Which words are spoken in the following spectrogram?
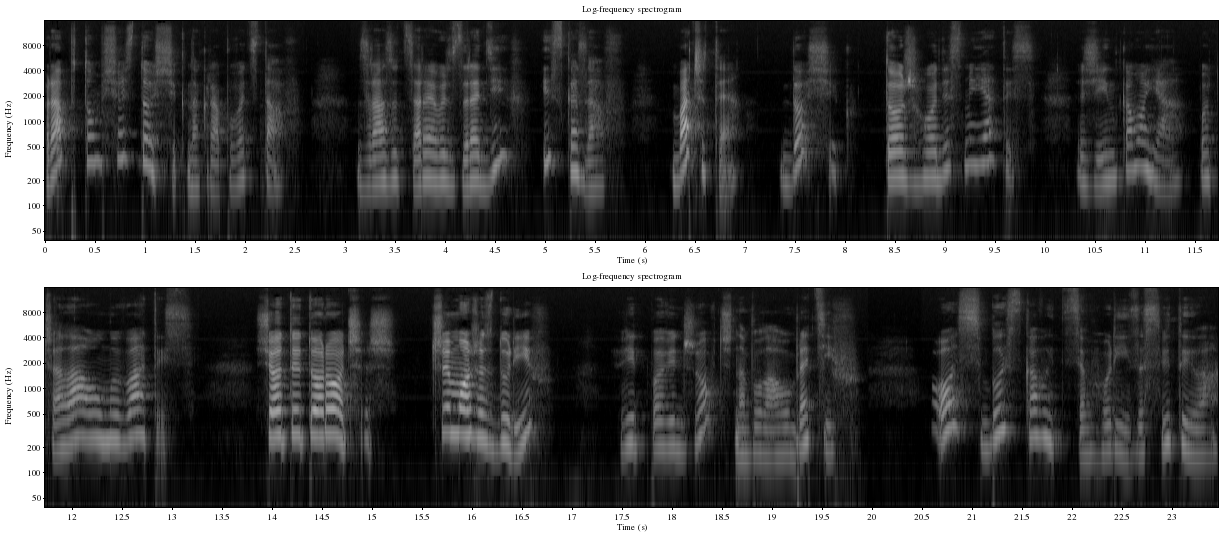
Раптом щось дощик накрапувати став. Зразу царевич зрадів і сказав Бачите, дощик, тож годі сміятись. Жінка моя почала умиватись. Що ти торочиш? Чи, може, здурів? Відповідь жовчна була у братів. Ось блискавиця вгорі засвітила.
